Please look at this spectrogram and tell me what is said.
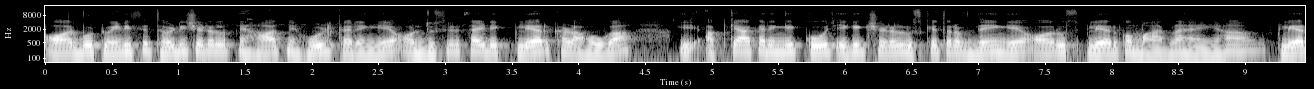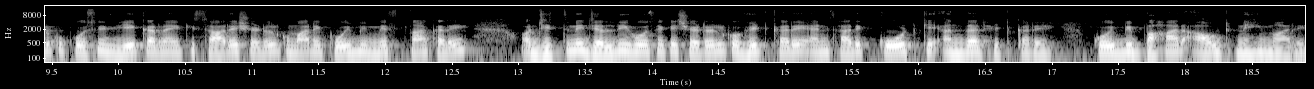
और वो 20 से 30 शटल अपने हाथ में होल्ड करेंगे और दूसरे साइड एक प्लेयर खड़ा होगा। अब क्या करेंगे? कोच एक एक शटल उसके तरफ़ देंगे और उस प्लेयर को मारना है। यहाँ प्लेयर को कोशिश ये कर रहे हैं कि सारे शटल को मारे, कोई भी मिस ना करें और जितनी जल्दी हो सके शटल को हिट करें एंड सारे कोर्ट के अंदर हिट करे। कोई भी बाहर आउट नहीं मारे।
